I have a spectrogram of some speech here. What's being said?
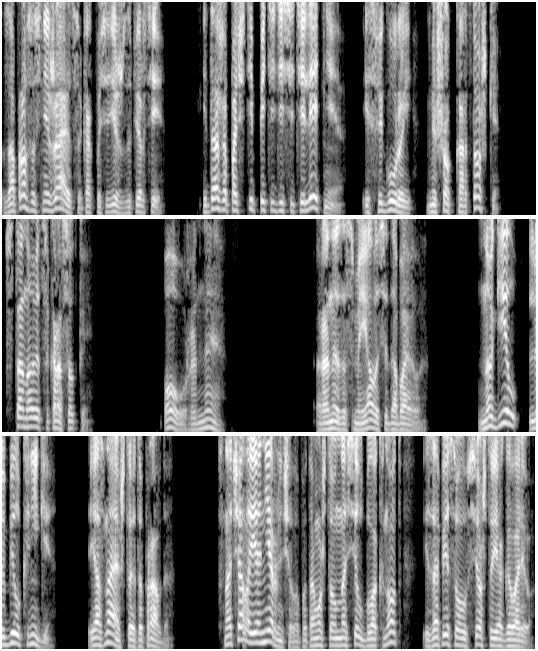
Запросы снижаются, как посидишь в заперти и даже почти пятидесятилетняя и с фигурой мешок картошки становится красоткой. «О, Рене!» Рене засмеялась и добавила. «Но Гил любил книги. Я знаю, что это правда. Сначала я нервничала, потому что он носил блокнот и записывал все, что я говорю.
